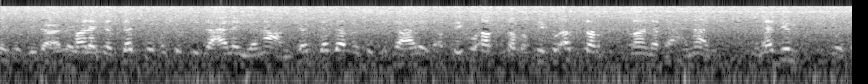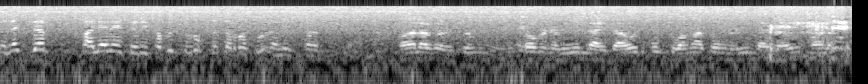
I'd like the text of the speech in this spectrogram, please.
فشدد علي. قال شددت فشدد علي. نعم شدد فشدد علي. اعطيك أكثر اعطيك أكثر. ما نفع هناك ندم وتندم قال يا ليتني قبلت رخصة الرسول عليه الصلاة والسلام. قال صوم نبي الله داود. قلت وما صوم نبي الله داود؟ قال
